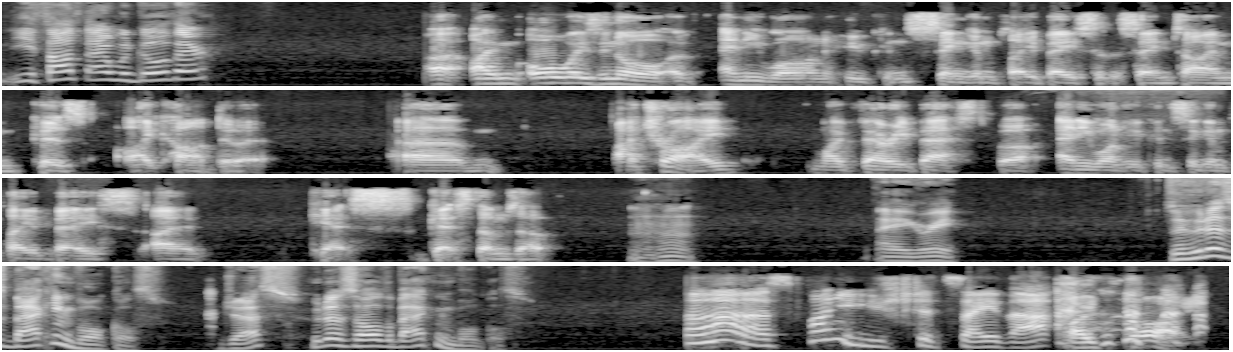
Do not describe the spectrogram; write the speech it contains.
You thought that would go there? Uh, I'm always in awe of anyone who can sing and play bass at the same time because I can't do it. Um, I try my very best, but anyone who can sing and play bass, I gets gets thumbs up. Mm-hmm. I agree. So, who does backing vocals? Jess, who does all the backing vocals? Ah, it's funny you should say that. I try.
